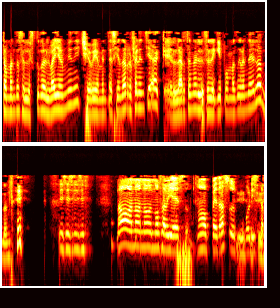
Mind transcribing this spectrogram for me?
tomándose el escudo del Bayern Múnich y obviamente haciendo referencia a que el Arsenal es el equipo más grande de London. sí, sí, sí, sí. No, no, no, no sabía eso. No, pedazo de futbolista,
